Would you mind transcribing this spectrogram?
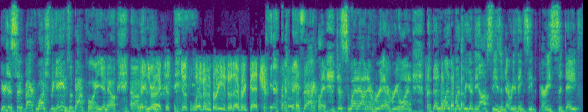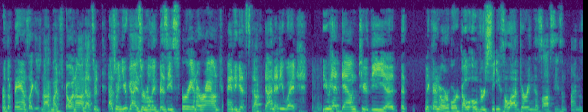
you're just sit back, watch the games at that point, you know. Um, That's and right. just just live and breathe with every pitch. Yeah, right, exactly. Just sweat out every every one. But then once once we get the off season, everything seems very sedate for the fans. Like there's not much going on. That's when that's when you guys are really busy scurrying around trying to get stuff done. Anyway, you head down to the the, uh, the or, or go overseas a lot during this off season time as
